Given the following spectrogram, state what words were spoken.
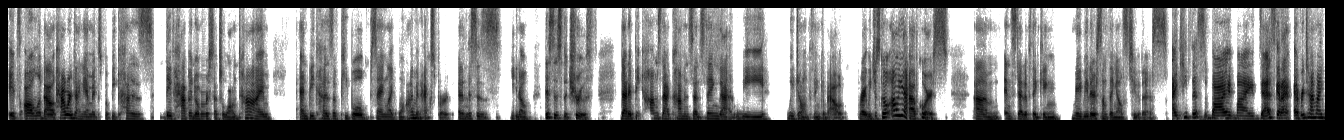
it's all about power dynamics but because they've happened over such a long time and because of people saying like well i'm an expert and this is you know this is the truth that it becomes that common sense thing that we we don't think about right? We just go oh yeah of course um instead of thinking maybe there's something else to this. I keep this by my desk and I every time I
